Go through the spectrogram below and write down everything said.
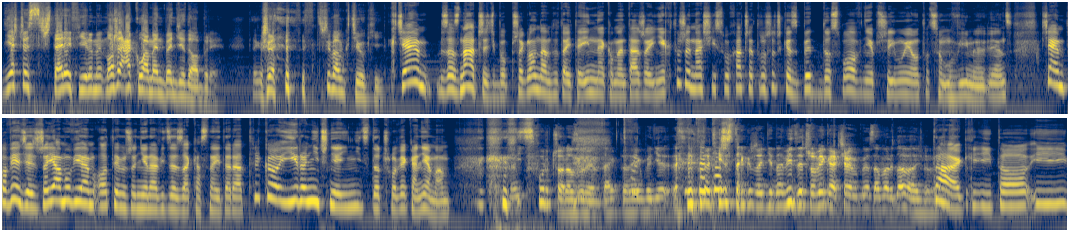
jeszcze z cztery filmy, może Aquaman będzie dobry. Także trzymam kciuki. Chciałem zaznaczyć, bo przeglądam tutaj te inne komentarze i niektórzy nasi słuchacze troszeczkę zbyt dosłownie przyjmują to, co mówimy, więc chciałem powiedzieć, że ja mówiłem o tym, że nienawidzę Zaka Snydera tylko ironicznie i nic do człowieka nie mam. No i twórczo rozumiem, tak? To jakby nie, to nie jest tak, że nienawidzę człowieka, chciałbym go zamordować. No. Tak, i to, i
